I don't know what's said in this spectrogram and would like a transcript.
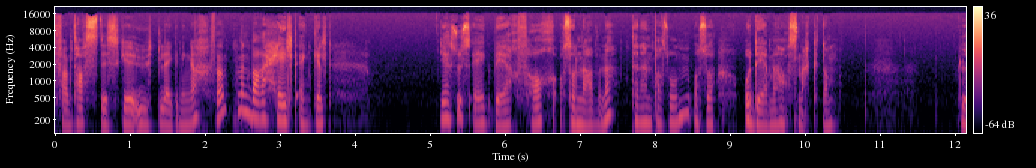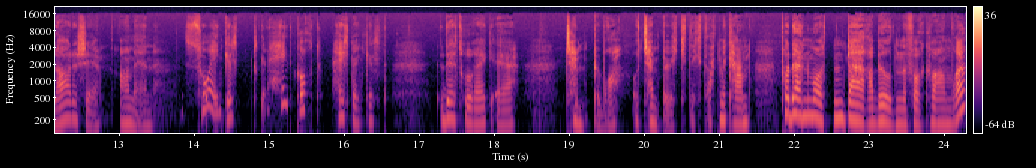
fantastiske utlegninger, sant? men bare helt enkelt Jesus, jeg ber for, og så navnet til den personen, og, så, og det vi har snakket om. La det skje. Amen. Så enkelt. Helt kort. Helt enkelt. Det tror jeg er kjempebra og kjempeviktig. At vi kan på den måten bære byrdene for hverandre,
